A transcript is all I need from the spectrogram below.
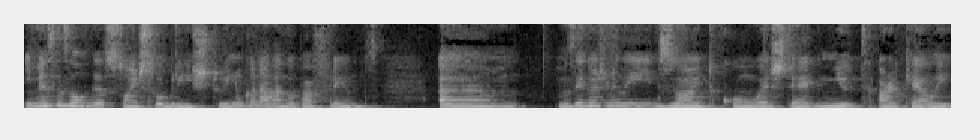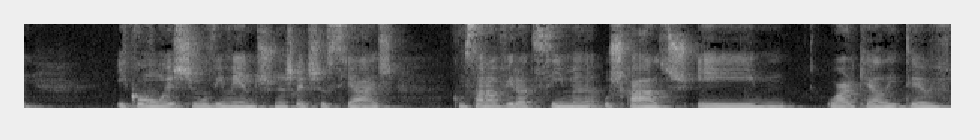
imensas alegações sobre isto e nunca nada andou para a frente. Um, mas em 2018, com o hashtag MuteRKelly e com estes movimentos nas redes sociais, começaram a vir ao de cima os casos e o R. Kelly teve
